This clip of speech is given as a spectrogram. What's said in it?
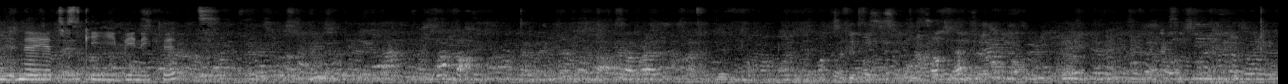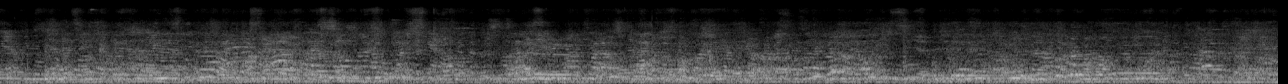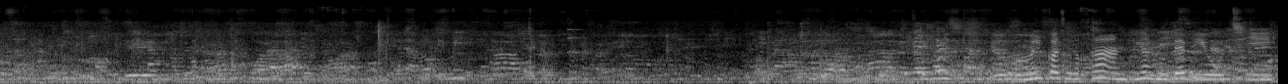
هنايا تسكي بينيفيت. ومن وملكة الأخرى عندنا هدى بيوتي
